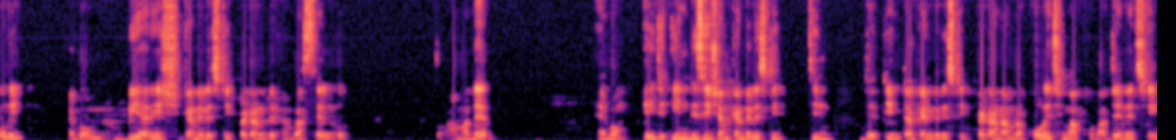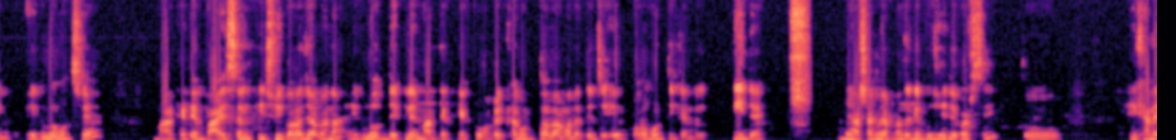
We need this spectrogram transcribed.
করি এবং বিয়ারিশ ক্যান্ডেলিস্টিক প্যাটার্ন দেখে আমরা সেল করি। তো আমাদের এবং এই যে ইনডিসিশন ক্যান্ডেলিস্টিক যে তিনটা ক্যান্ডেলিস্টিক প্যাটার্ন আমরা পড়েছি মাত্র বা জেনেছি, এগুলো হচ্ছে মার্কেটে বাই সেল কিছুই করা যাবে না। এগুলো দেখলে মার্কেটকে একটু অপেক্ষা করতে হবে আমাদেরকে যে এর পরবর্তী ক্যান্ডেল কি দেয়। আমি আশা করি আপনাদেরকে বুঝিয়ে দিতে পারছি। তো এখানে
